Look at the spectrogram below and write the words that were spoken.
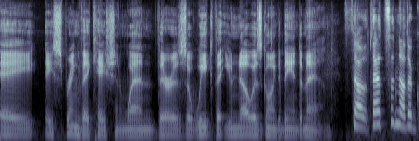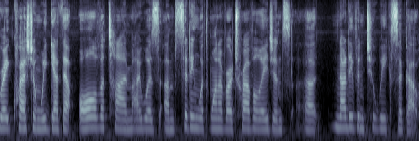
a a spring vacation when there is a week that you know is going to be in demand? So that's another great question. We get that all the time. I was um, sitting with one of our travel agents uh, not even two weeks ago,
